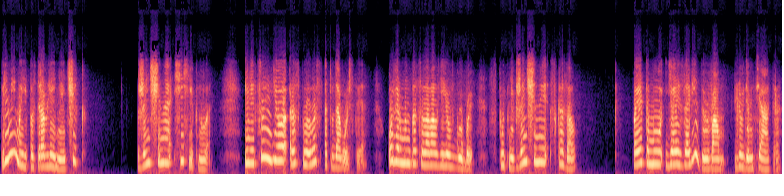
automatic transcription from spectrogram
Прими мои поздравления, Чик". Женщина хихикнула, и лицо ее расплылось от удовольствия. Оверман поцеловал ее в губы. Спутник женщины сказал: "Поэтому я и завидую вам, людям театра.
